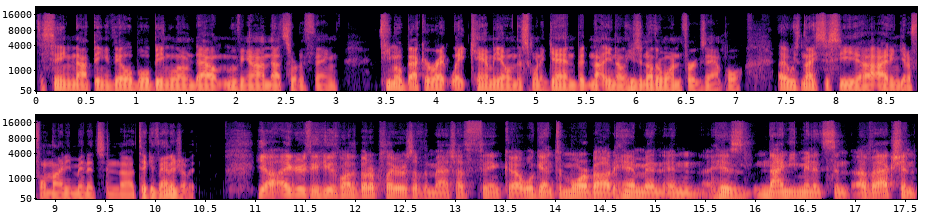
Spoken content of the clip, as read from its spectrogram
to seeing not being available, being loaned out, moving on, that sort of thing. Timo Becker, right, late cameo in this one again, but not you know he's another one. For example, it was nice to see uh, I didn't get a full ninety minutes and uh, take advantage of it. Yeah, I agree with you. He was one of the better players of the match. I think uh, we'll get into more about him and, and his 90 minutes in, of action.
